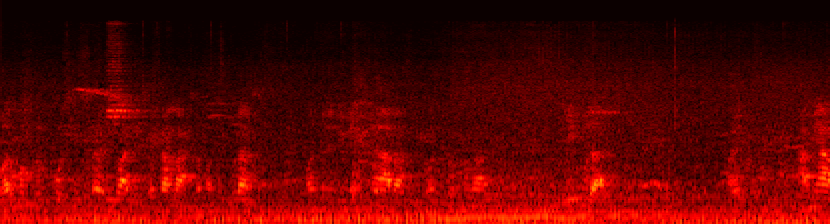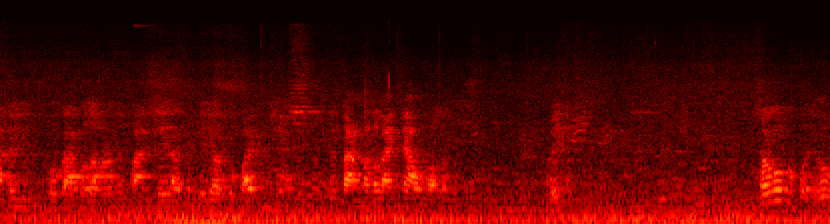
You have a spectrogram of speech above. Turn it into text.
भरमग्न कोसिस र योपालि ठेका लाग्छ भन्ने कुरा मन्त्रीज्यूले आएर भन्नु कुरा के कुरा है हामी आफैले कोका खोलाबाट पनि पानी ल्याइरहेको छ फेरि अर्को पाइप पनि ल्याउँदैछ त्यो तान्नको लागि नै आउनु होला होइन सघाउनु पऱ्यो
